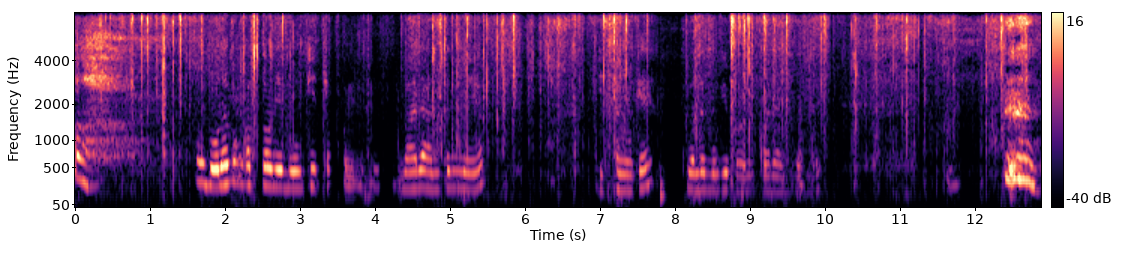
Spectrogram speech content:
어, 노래방 갔더니 목이 조금 말을 안 듣네요. 이상하게 원래 목이 말- 말이 안 들었는데.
